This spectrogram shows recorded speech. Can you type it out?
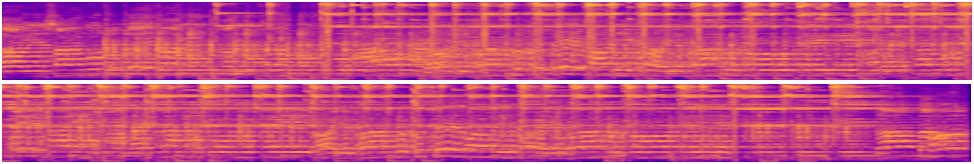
काय सांगू तुझे माई काय सांगू काय सांगू तुझे माई काय सांगू तुझे काय सांगू तुझे माई काय सांगू तुझे माई काय सांगू तुझे जात होते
